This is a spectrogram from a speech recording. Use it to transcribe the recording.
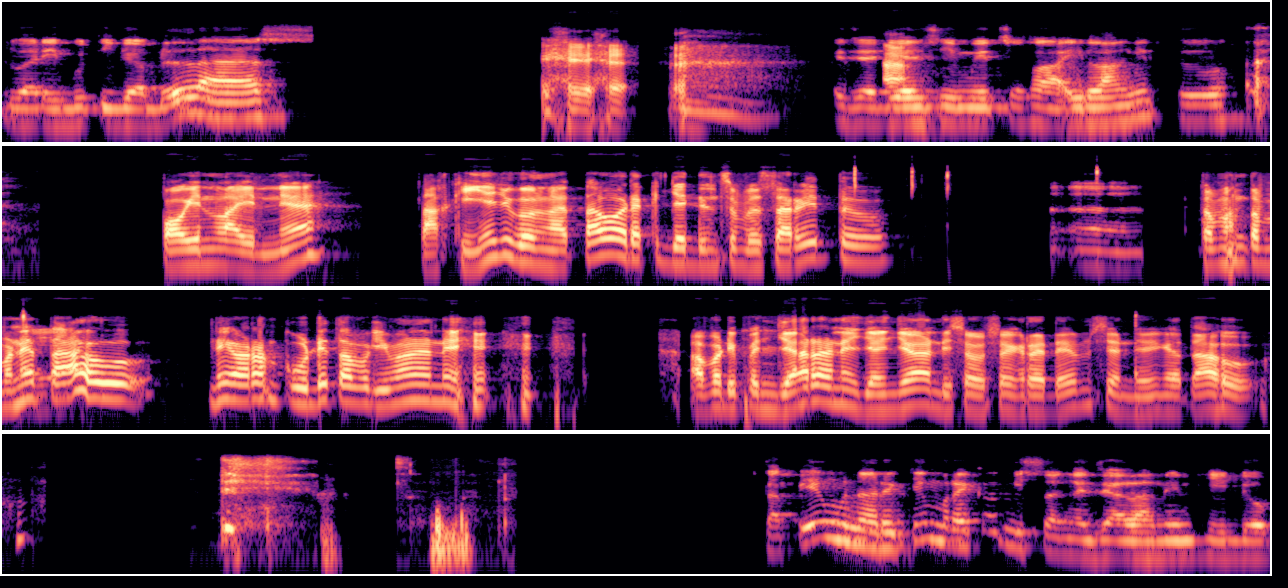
2013. Kejadian si Mitsuha hilang itu. Poin lainnya Takinya juga nggak tahu ada kejadian sebesar itu. Heeh. Teman-temannya Kayak- tahu. Nih orang kudet apa gimana nih? apa di penjara nih jangan-jangan di Shawshank Redemption dia nggak tahu. Tapi yang menariknya mereka bisa ngejalanin hidup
